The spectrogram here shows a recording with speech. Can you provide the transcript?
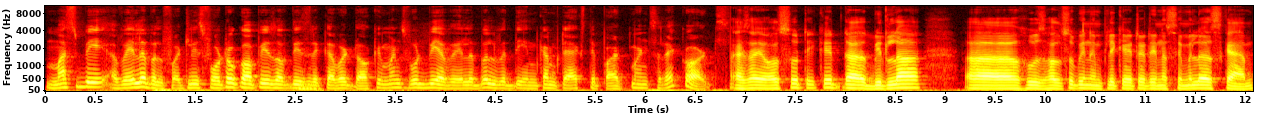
must be available for at least photocopies of these mm. recovered documents would be available with the income tax department's records. As I also take it, uh, Birla uh, who's also been implicated in a similar scam,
